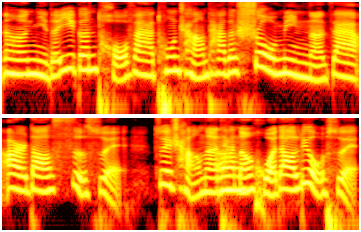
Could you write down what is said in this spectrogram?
嗯、你的一根头发通常它的寿命呢在二到四岁，最长呢它嗯能活到六岁。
